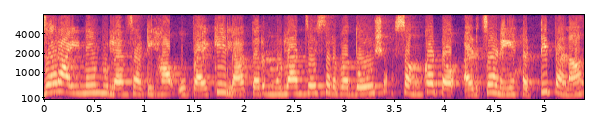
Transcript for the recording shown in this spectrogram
जर आईने मुलांसाठी हा उपाय केला तर मुलांचे सर्व दोष संकट अडचणी हट्टीपणा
